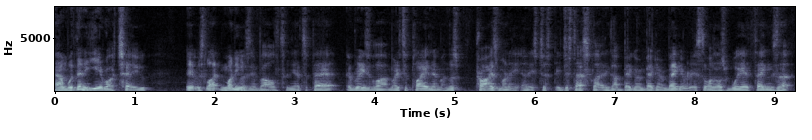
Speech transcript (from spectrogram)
And within a year or two, it was like money was involved, and you had to pay a reasonable amount of money to play them, and there's prize money, and it's just it just escalated and got bigger and bigger and bigger, and it's one of those weird things that,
